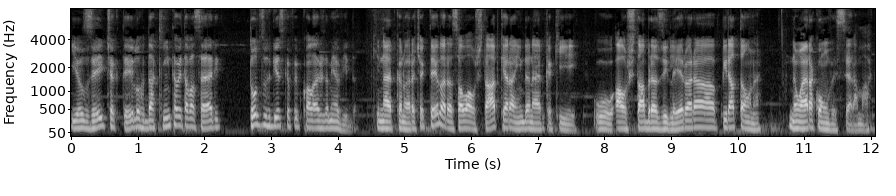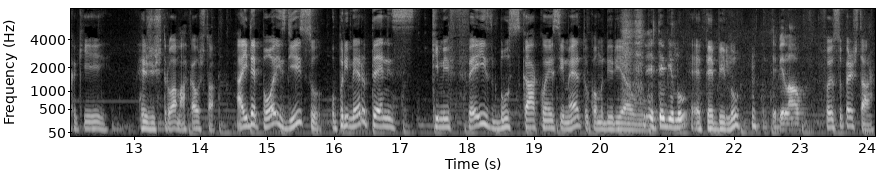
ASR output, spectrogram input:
E eu usei Chuck Taylor da quinta à oitava série todos os dias que eu fui pro colégio da minha vida. Que na época não era Chuck Taylor, era só o All-Star, porque era ainda na época que o All-Star brasileiro era piratão, né? Não era Converse, era a marca que registrou a marca All Star. Aí depois disso, o primeiro tênis que me fez buscar conhecimento, como diria o ET Bilu. ET Bilu, Debilau. foi o Superstar.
